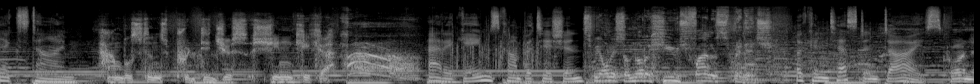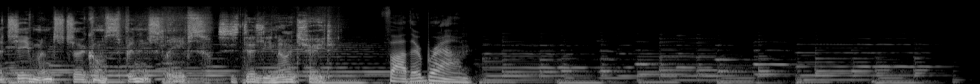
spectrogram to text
Next time, Hambleston's prodigious shin kicker. at a games competition, To be honest, I'm not a huge fan of spinach. a contestant dies. Quite an achievement to choke on spinach leaves. This is deadly nightshade. Father Brown.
